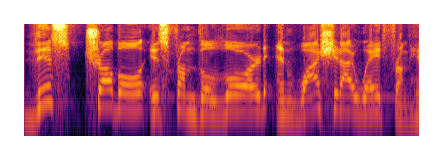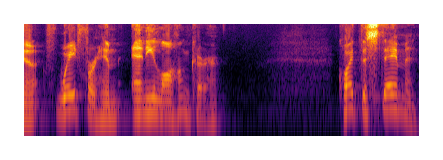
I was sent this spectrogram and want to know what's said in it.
This trouble is from the Lord, and why should I wait from him wait for him any longer? Quite the statement.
